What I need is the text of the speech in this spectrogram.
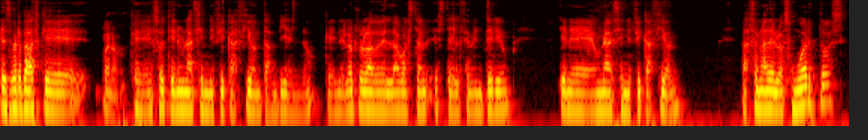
Es verdad que, bueno, que eso tiene una significación también, ¿no? Que en el otro lado del lago está este, el cementerio, tiene una significación. La zona de los muertos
